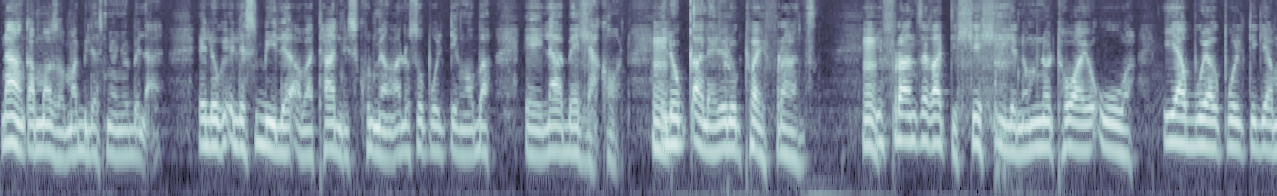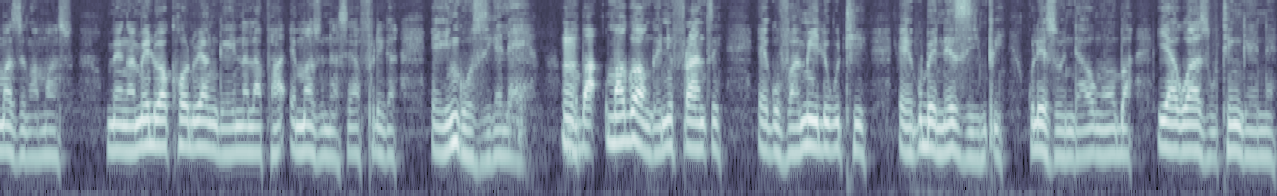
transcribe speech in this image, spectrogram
Nanka amazwe amabili asinyonyobelayo. elokhu elesibili abathandi sikhulume ngalo sopolitiki ngoba eh la bedla khona. Elokuqala lelo kuthiwa iFrance iFrance kade ihlehlile nomnotho wayo uwa iyabuya kupolitiki yamazwe ngamazwe. Umengameli wakhona uyangena lapha emazweni aseAfrika eyingozi ke leyo. Ngoba uma kuyangena iFrance ekuvamile ukuthi eh, kube nezimpi kulezo ndawo ngoba iyakwazi ukuthi ingene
